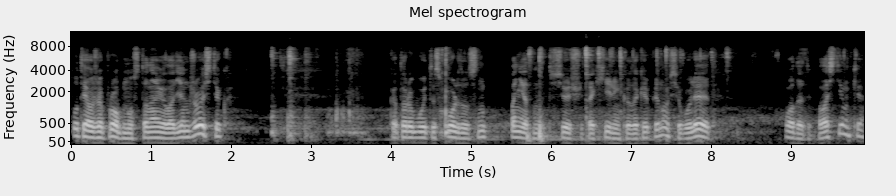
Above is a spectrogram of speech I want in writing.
Тут я уже пробно установил один джойстик, который будет использоваться. Ну, понятно, все еще так хиленько закреплено, все гуляет. Вот этой пластинки,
